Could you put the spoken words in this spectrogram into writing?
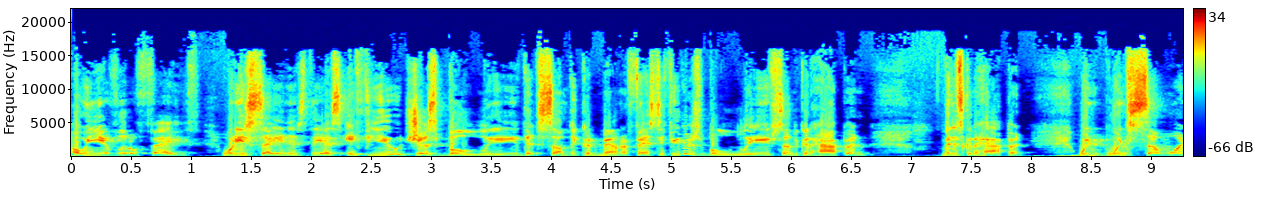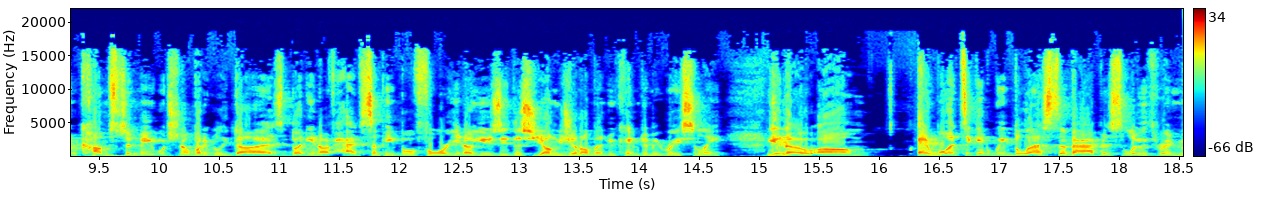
Oh, ye have little faith. What he's saying is this. If you just believe that something could manifest, if you just believe something could happen, then it's going to happen. When when someone comes to me, which nobody really does, but you know, I've had some people before. You know, usually this young gentleman who came to me recently. You know, um, and once again, we bless the Baptist, Lutheran.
